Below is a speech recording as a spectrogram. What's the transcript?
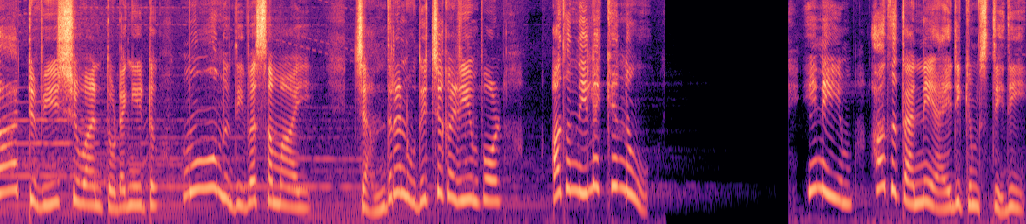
കാറ്റ് വീശുവാൻ തുടങ്ങിയിട്ട് മൂന്ന് ദിവസമായി. ചന്ദ്രൻ ഉദിച്ചു കഴിയുമ്പോൾ അത് നിലയ്ക്കുന്നു. ഇനിയും അത് തന്നെയായിരിക്കും സ്ഥിതി.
